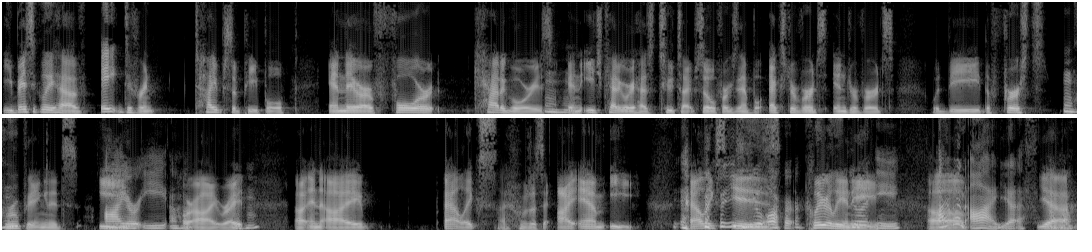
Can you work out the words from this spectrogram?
you basically have eight different types of people, and there are four categories, and each category has two types. So, for example, extroverts, introverts would be the 1st grouping, and it's E I or E, uh-huh. or I, right? Uh, and I, Alex, I was to say I am E. Alex is clearly an You're E. an E. I'm an I, yes. Yeah, Uh-huh.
